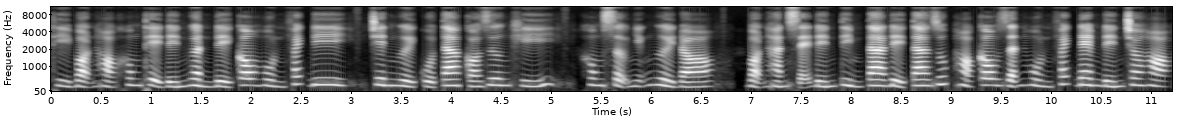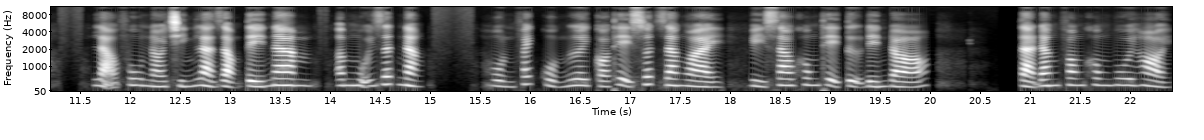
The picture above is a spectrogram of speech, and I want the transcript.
thì bọn họ không thể đến gần để câu hồn phách đi. Trên người của ta có dương khí, không sợ những người đó, bọn hắn sẽ đến tìm ta để ta giúp họ câu dẫn hồn phách đem đến cho họ. Lão Phu nói chính là giọng tế nam, âm mũi rất nặng. Hồn phách của ngươi có thể xuất ra ngoài, vì sao không thể tự đến đó? Tả Đăng Phong không vui hỏi.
